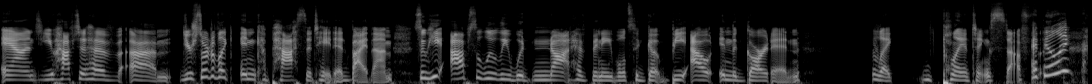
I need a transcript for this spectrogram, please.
and you have to have, um, you're sort of like incapacitated by them. So he absolutely would not have been able to go be out in the garden, like planting stuff. I feel like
